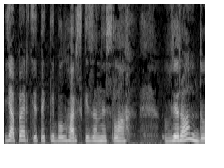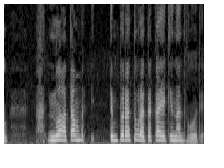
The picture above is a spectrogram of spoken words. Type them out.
Я перці такі болгарські занесла в віранду, ну а там температура така, як і на дворі.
